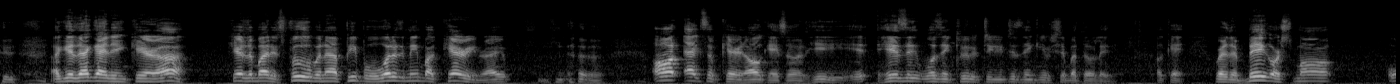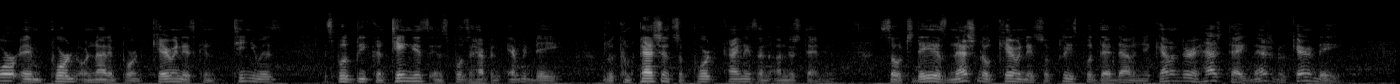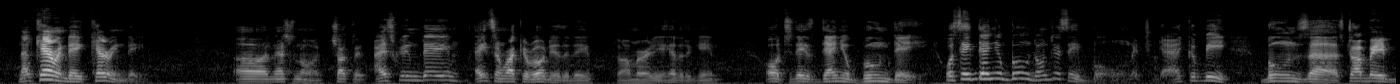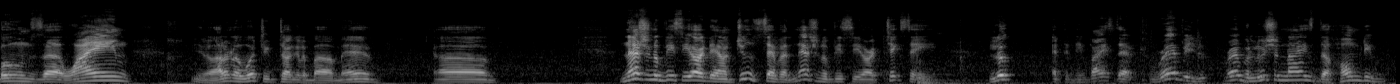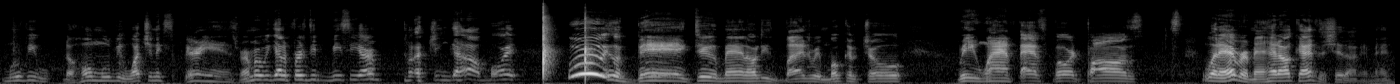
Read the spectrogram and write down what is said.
I guess that guy didn't care, huh? Cares about his food, but not people. What does it mean by caring, right? All acts of caring. Okay, so he his was included too. You just didn't give a shit about the old lady. Okay, whether big or small, or important or not important, caring is continuous it's supposed to be continuous and it's supposed to happen every day with compassion, support, kindness, and understanding. So today is National Caring Day, so please put that down in your calendar. Hashtag National Caring Day. Not Karen Day, Caring Day. Uh, National Chocolate Ice Cream Day. I ate some Rocky Road the other day, so I'm already ahead of the game. Oh, today's Daniel Boone Day. Well, say Daniel Boone. Don't just say Boone. It could be Boone's uh, Strawberry Boone's uh, wine. You know, I don't know what you're talking about, man. Uh, National VCR Day on June 7th. National VCR takes a look at the device that rev- revolutionized the home de- movie, the home movie watching experience. Remember, we got a first VCR. Chinga, boy, woo! It was big too, man. All these buttons, remote control, rewind, fast forward, pause, whatever, man. Had all kinds of shit on it, man.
